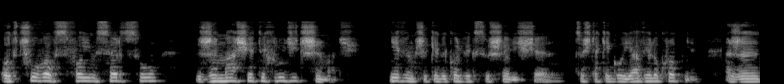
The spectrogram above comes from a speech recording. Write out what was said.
odczuwał w swoim sercu, że ma się tych ludzi trzymać. Nie wiem, czy kiedykolwiek słyszeliście coś takiego, ja wielokrotnie, że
